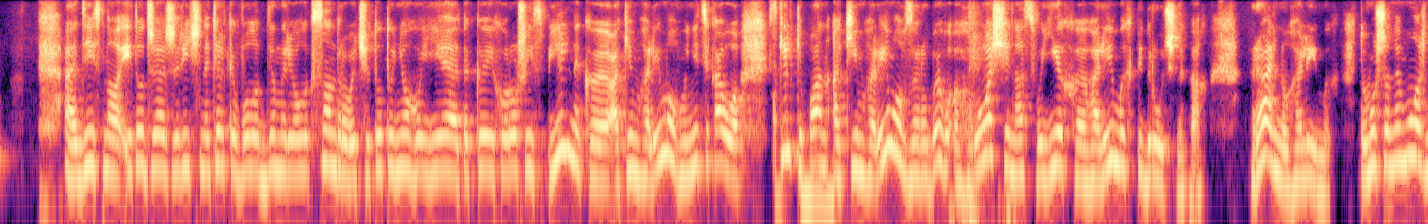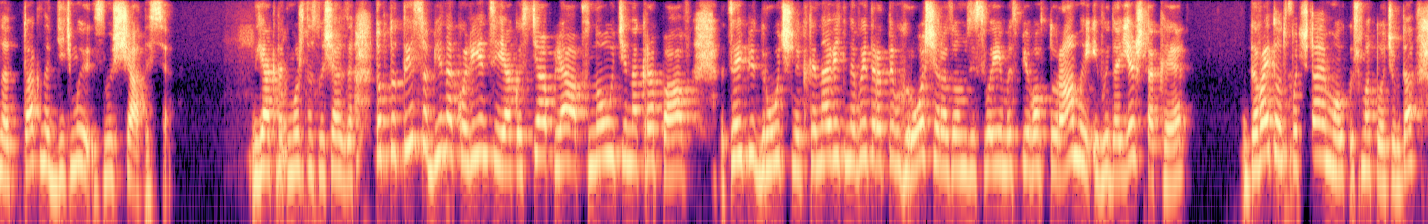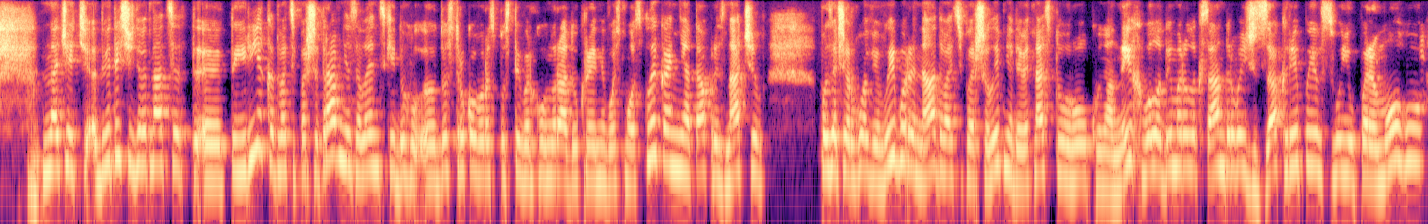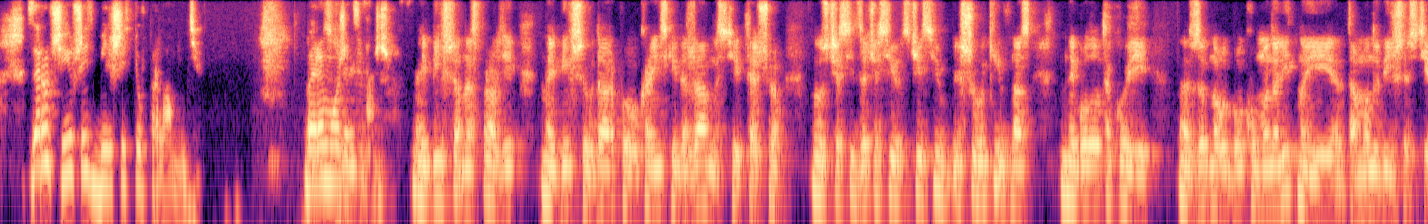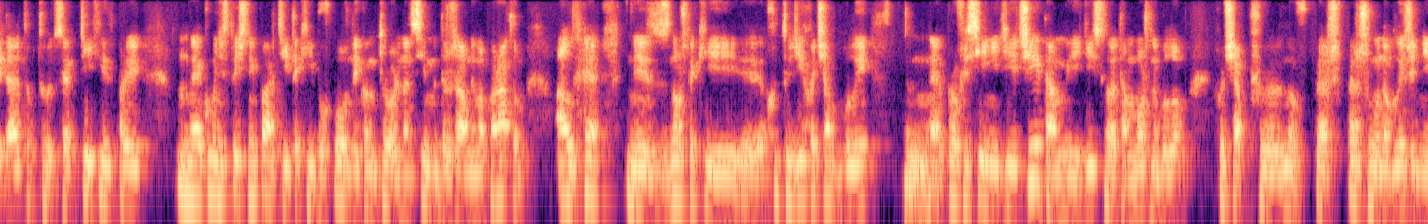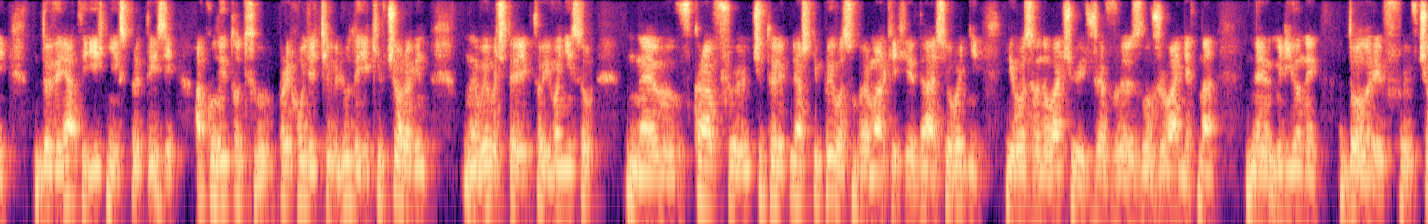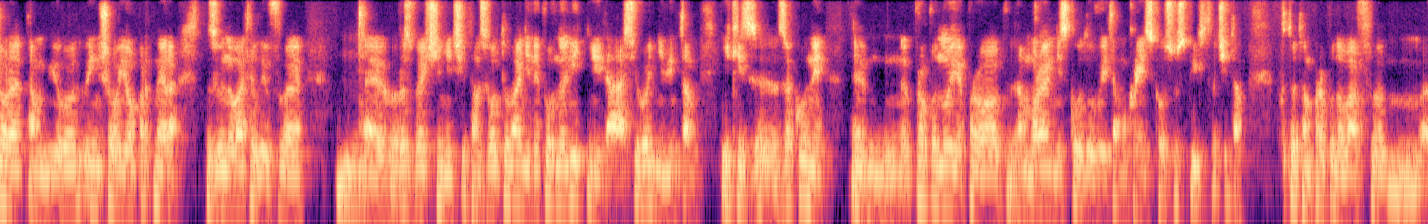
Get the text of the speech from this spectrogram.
Дійсно, і тут же ж річ не тільки Володимирі Олександровичі. Тут у нього є такий хороший спільник е, Акім Галімов. Мені цікаво, скільки пан Акім Галімов заробив гроші на своїх галімих підручниках, реально галімих, тому що не можна так над дітьми знущатися. Як так можна знущатися? Тобто, ти собі на колінці якось тяп-ляп, в ноуті накрапав цей підручник, ти навіть не витратив гроші разом зі своїми співавторами і видаєш таке. Давайте от почитаємо шматочок. Да? Значить, 2019 рік, 21 травня, Зеленський до- достроково розпустив Верховну Раду України восьмого скликання та призначив позачергові вибори на 21 липня 2019 року. На них Володимир Олександрович закріпив свою перемогу, заручившись більшістю в парламенті. Переможець наш. найбільше насправді найбільший удар по українській державності. Те, що ну з часів за часів з часів більшовиків в нас не було такої е, з одного боку монолітної там монобільшості. Да? Тобто, це тільки при комуністичній партії такий був повний контроль над всім державним апаратом. Але е, знову ж таки, е, тоді, хоча б були професійні діячі, там і дійсно там можна було б, хоча б е, ну в перш, першому наближенні довіряти їхній експертизі. А коли тут приходять люди, які вчора він, е, вибачте, як той Іванісов е, вкрав чотири пляшки пива в супермаркеті, да, а сьогодні його звинувачують вже в зловживаннях на мільйони доларів. Вчора там його іншого його партнера звинуватили в е, е, чи там зґвалтуванні неповнолітньої. Да, а сьогодні він там якісь закони е, пропонує про там, моральні складові там українського суспільства, чи там хто там пропонував ем,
